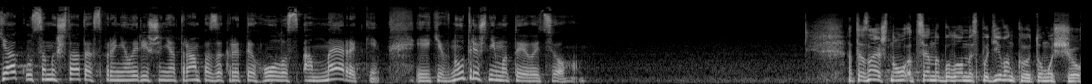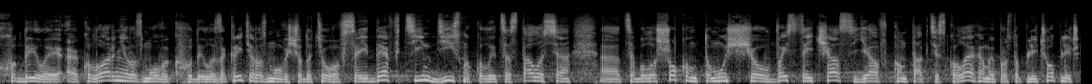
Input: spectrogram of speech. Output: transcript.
як у самих штатах сприйняли рішення Трампа закрити голос Америки, і які внутрішні мотиви цього? А ти знаєш, ну це не було несподіванкою, тому що ходили е, кулуарні розмови, ходили закриті розмови. Щодо цього все йде. Втім, дійсно, коли це сталося, е, це було шоком, тому що весь цей час я в контакті з колегами, просто пліч-опліч,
